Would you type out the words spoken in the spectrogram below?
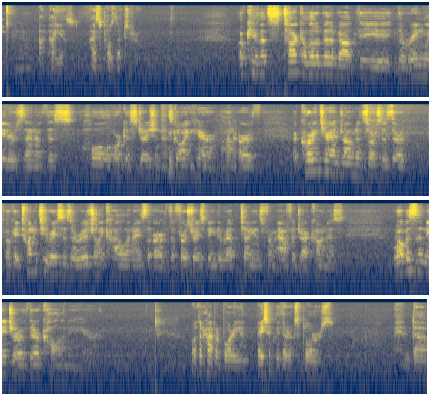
You know? Ah, ah, yes, I suppose that's true. Okay, let's talk a little bit about the the ringleaders then of this whole orchestration that's going here on Earth. According to your Andromedan sources, there are okay 22 races originally colonized the Earth. The first race being the reptilians from Alpha Draconis. What was the nature of their colony here? Well, they're Hyperborean. Basically, they're explorers. And uh,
